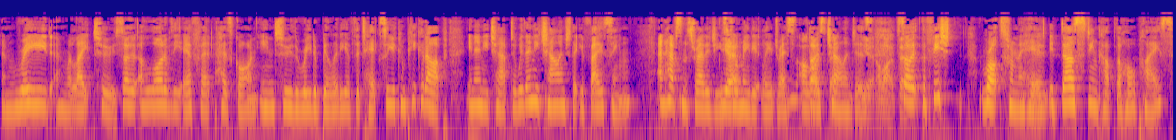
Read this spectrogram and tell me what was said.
and read and relate to. So a lot of the effort has gone into the readability of the text. So you can pick it up in any chapter with any challenge that you're facing and have some strategies Yeah. to immediately address I like those that. challenges. Yeah, I like that. So the fish rots from the head. Mm. It does stink up the whole place.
